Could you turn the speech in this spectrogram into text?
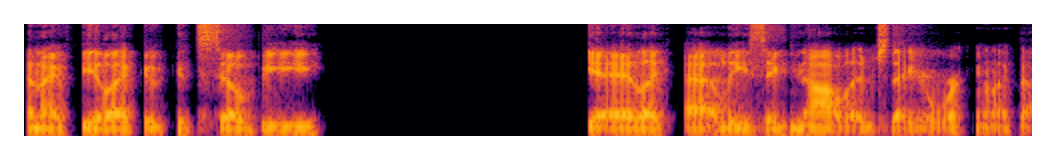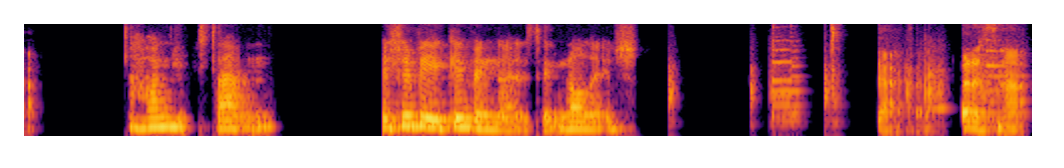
and I feel like it could still be yeah, like at least acknowledge that you're working like that. 100%. It should be a given that it's acknowledged. Exactly. But it's not.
